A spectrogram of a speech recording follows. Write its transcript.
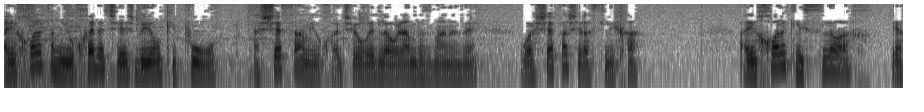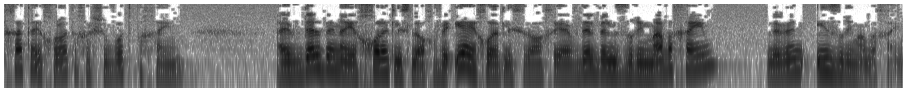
היכולת המיוחדת שיש ביום כיפור, השפע המיוחד שיורד לעולם בזמן הזה, הוא השפע של הסליחה. היכולת לסלוח היא אחת היכולות החשובות בחיים. ההבדל בין היכולת לסלוח ואי היכולת לסלוח היא ההבדל בין זרימה בחיים לבין אי זרימה בחיים.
